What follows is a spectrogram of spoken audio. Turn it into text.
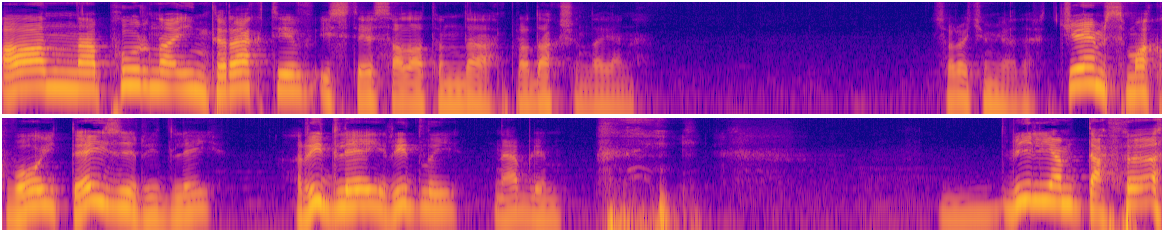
Annapurna Interactive istehsalatında, productionda yəni. Sonra kim gəlir? James McVoy, Daisy Ridley, Ridley, Ridley, nə bilim. William Dafoe.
